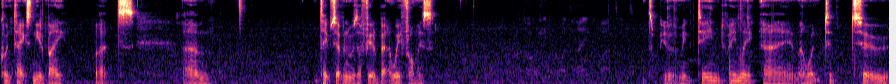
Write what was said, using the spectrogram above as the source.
contacts nearby, but um, Type 7 was a fair bit away from us. 3 maintained finally. Uh, I wanted to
